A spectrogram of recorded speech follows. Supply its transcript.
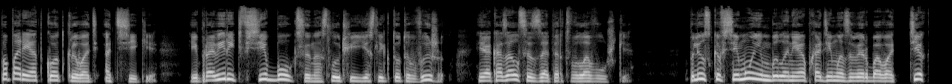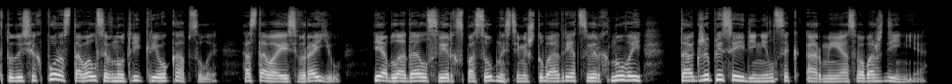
по порядку открывать отсеки и проверить все боксы на случай, если кто-то выжил и оказался заперт в ловушке. Плюс ко всему им было необходимо завербовать тех, кто до сих пор оставался внутри криокапсулы, оставаясь в раю, и обладал сверхспособностями, чтобы отряд сверхновой также присоединился к армии освобождения.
